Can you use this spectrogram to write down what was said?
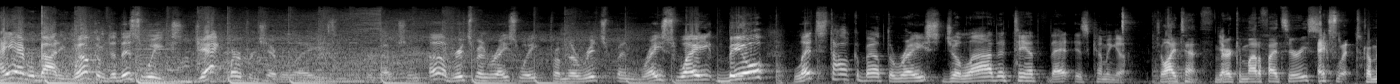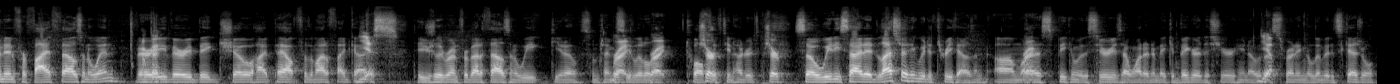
Hey everybody, welcome to this week's Jack Burford Chevrolet's production of Richmond Race Week from the Richmond Raceway. Bill, let's talk about the race July the 10th that is coming up. July 10th, American Modified Series. Excellent. Coming in for 5000 a win. Very, Okay. very big show, high payout for the modified guys. Yes. They usually run for about 1000 a week, you know, sometimes Right, see little right. 12, Sure. 1500s. Sure. So we decided, last year I think we did 3000. Um, when I was speaking with the series, I wanted to make it bigger this year, you know, with Yep. us running a limited schedule.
